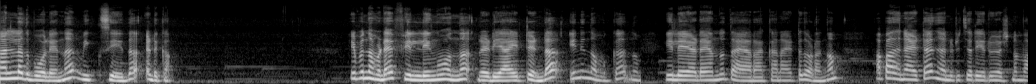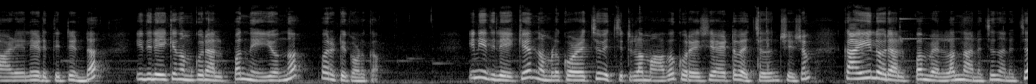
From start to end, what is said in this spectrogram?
നല്ലതുപോലെ ഒന്ന് മിക്സ് ചെയ്ത് എടുക്കാം. ഇപ്പം നമ്മുടെ ഫില്ലിങ്ങും ഒന്ന് റെഡി ആയിട്ടുണ്ട്. ഇനി നമുക്ക് നം- ഇലയട ഒന്ന് തയ്യാറാക്കാനായിട്ട് തുടങ്ങാം. അപ്പോൾ അതിനായിട്ട് ഞാനൊരു ചെറിയൊരു കഷ്ണം വാഴയില എടുത്തിട്ടുണ്ട്. ഇതിലേക്ക് നമുക്കൊരു അല്പം നെയ്യൊന്ന് പുരട്ടി കൊടുക്കാം. ഇനി ഇതിലേക്ക് നമ്മൾ കുഴച്ച് വെച്ചിട്ടുള്ള മാവ് കുറേശ്ശെയായിട്ട് വെച്ചതിന് ശേഷം കയ്യിൽ ഒരല്പം വെള്ളം നനച്ച് നനച്ച്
